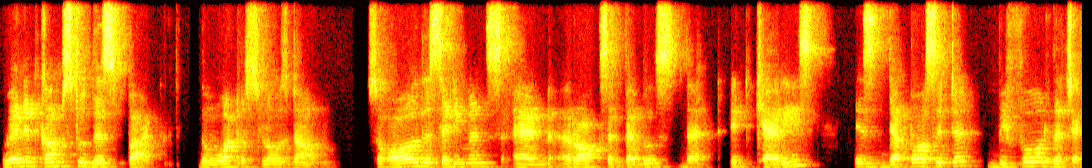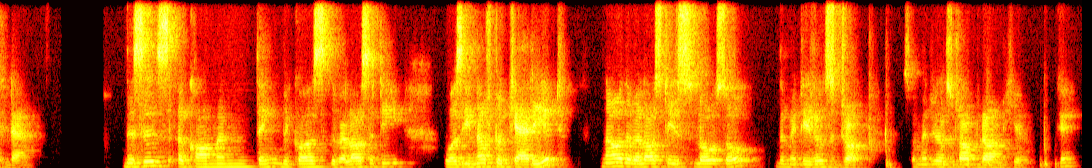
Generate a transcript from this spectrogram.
When it comes to this part, the water slows down so all the sediments and rocks and pebbles that it carries is deposited before the check dam. This is a common thing because the velocity was enough to carry it. Now the velocity is slow, so the materials drop. So materials drop down here, okay?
